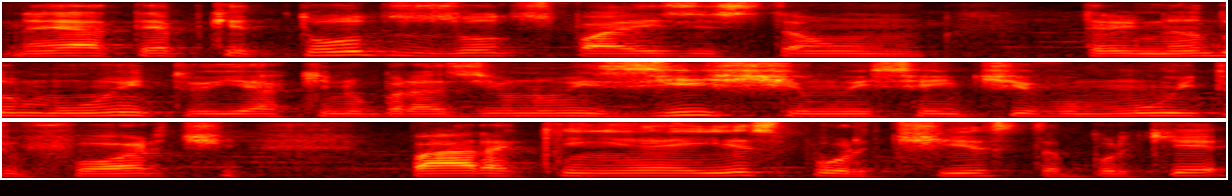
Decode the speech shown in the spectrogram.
né? Até porque todos os outros países estão treinando muito e aqui no Brasil não existe um incentivo muito forte para quem é esportista, porque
